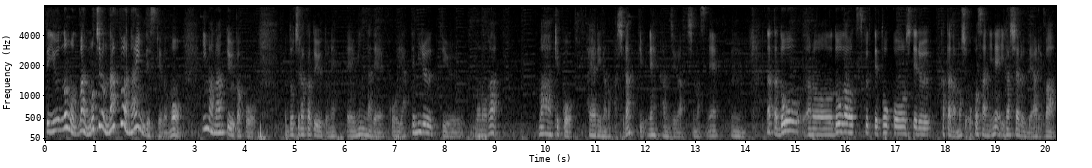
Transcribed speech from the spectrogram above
ていうのも、まあもちろんなくはないんですけども、今なんというかこうどちらかというとね、えー、みんなでこうやってみるっていうものがまあ結構流行りなのかしらっていうね感じがしますね。うん、なんかどうあの動画を作って投稿してる方がもしお子さんにねいらっしゃるんであれば、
